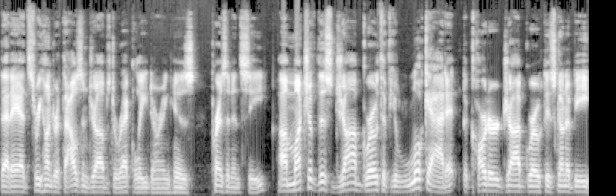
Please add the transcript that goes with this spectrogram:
that adds 300,000 jobs directly during his presidency. Uh, much of this job growth, if you look at it, the Carter job growth is going to be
